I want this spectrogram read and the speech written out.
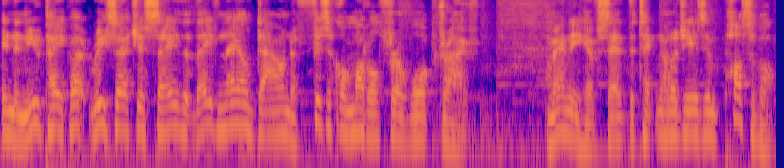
In the new paper, researchers say that they've nailed down a physical model for a warp drive. Many have said the technology is impossible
